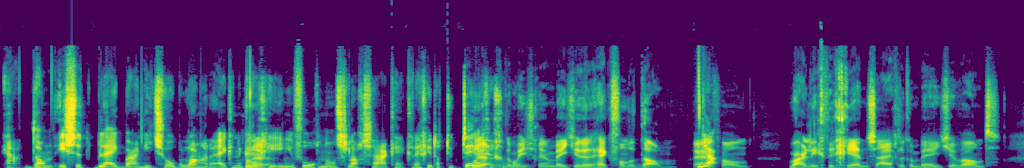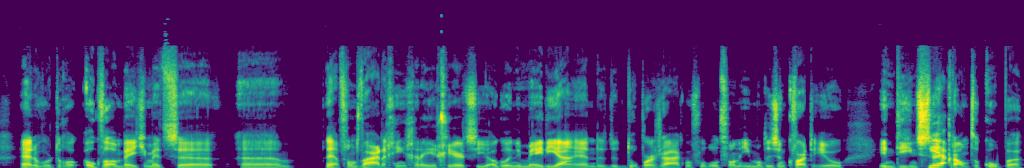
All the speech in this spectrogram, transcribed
ja, dan is het blijkbaar niet zo belangrijk. En dan krijg je in je volgende ontslagzaak eh, krijg je dat natuurlijk Ja, dat is een beetje, een beetje de hek van de dam. Hè? Ja. Van, waar ligt de grens eigenlijk een beetje? Want hè, er wordt toch ook wel een beetje met ehm, nou ja, verontwaardiging gereageerd. Zie je ook wel in de media. Hè? De, de dopperzaak bijvoorbeeld van iemand is een kwart eeuw in dienst. hè, Ja. Krantenkoppen,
